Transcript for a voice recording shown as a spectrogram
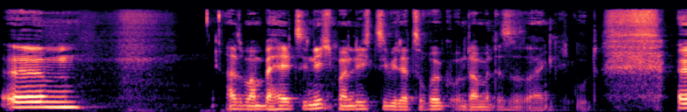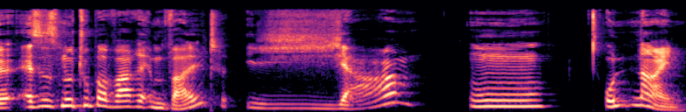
Ähm, also man behält sie nicht, man legt sie wieder zurück und damit ist es eigentlich gut. Äh, es ist nur Tupperware im Wald. Ja mh, und nein.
